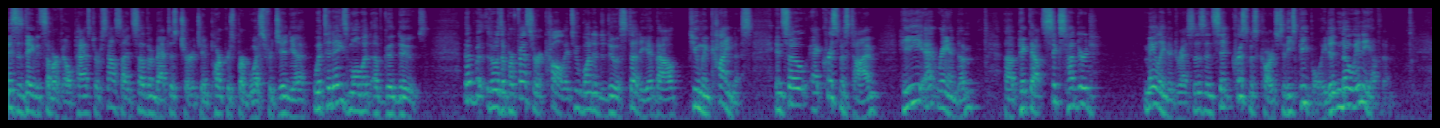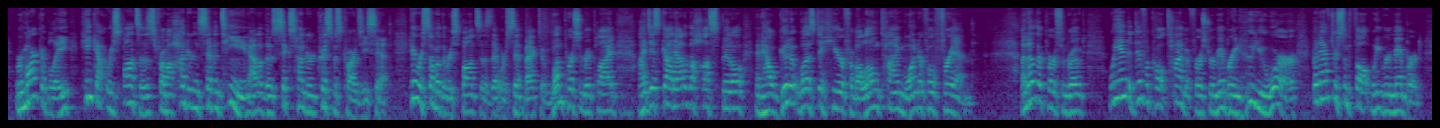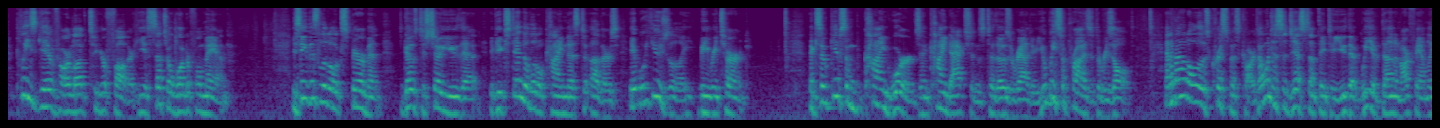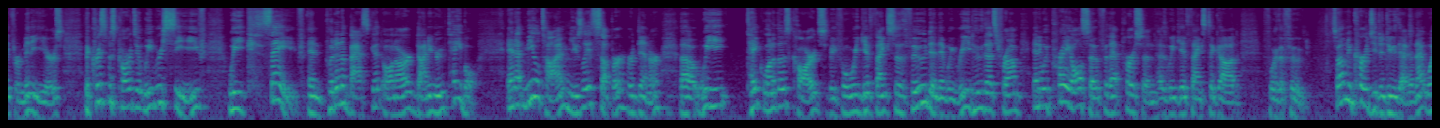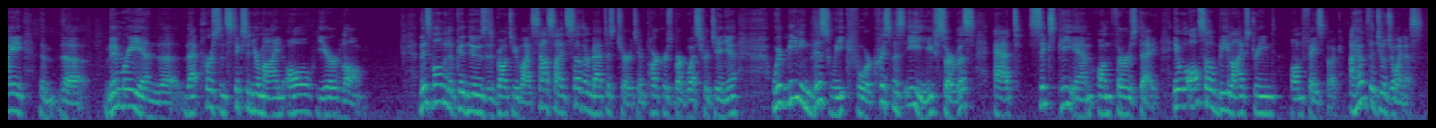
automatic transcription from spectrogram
This is David Sommerville, pastor of Southside Southern Baptist Church in Parkersburg, West Virginia, with today's moment of good news. There was a professor at college who wanted to do a study about human kindness. And so at Christmas time, he at random uh, picked out 600 mailing addresses and sent Christmas cards to these people. He didn't know any of them. Remarkably, he got responses from 117 out of those 600 Christmas cards he sent. Here were some of the responses that were sent back to him. One person replied, I just got out of the hospital and how good it was to hear from a long-time wonderful friend. Another person wrote, we had a difficult time at first remembering who you were, but after some thought we remembered. Please give our love to your father. He is such a wonderful man. You see, this little experiment goes to show you that if you extend a little kindness to others, it will usually be returned. So give some kind words and kind actions to those around you. You'll be surprised at the result. And about all those Christmas cards, I want to suggest something to you that we have done in our family for many years. The Christmas cards that we receive, we save and put in a basket on our dining room table. And at mealtime, usually at supper or dinner, uh, we take one of those cards before we give thanks to the food and then we read who that's from and we pray also for that person as we give thanks to God for the food. So I'm going to encourage you to do that and that way the, the memory and the, that person sticks in your mind all year long. This moment of good news is brought to you by Southside Southern Baptist Church in Parkersburg, West Virginia. We're meeting this week for Christmas Eve service at 6 p.m. on Thursday. It will also be live streamed on Facebook. I hope that you'll join us.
